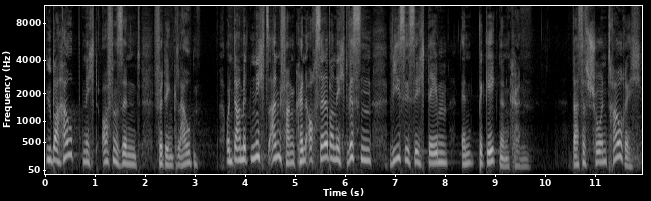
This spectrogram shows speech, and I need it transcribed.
überhaupt nicht offen sind für den Glauben und damit nichts anfangen können, auch selber nicht wissen, wie sie sich dem begegnen können. Das ist schon traurig,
